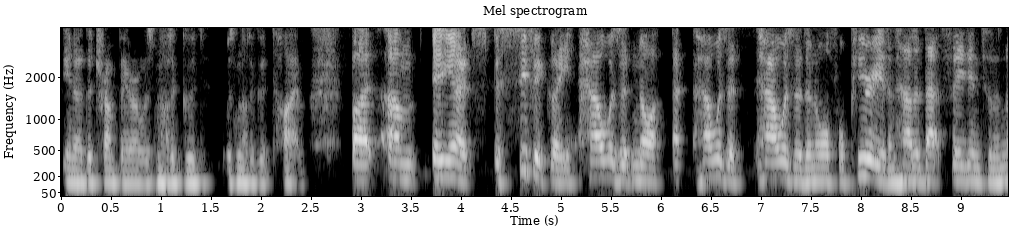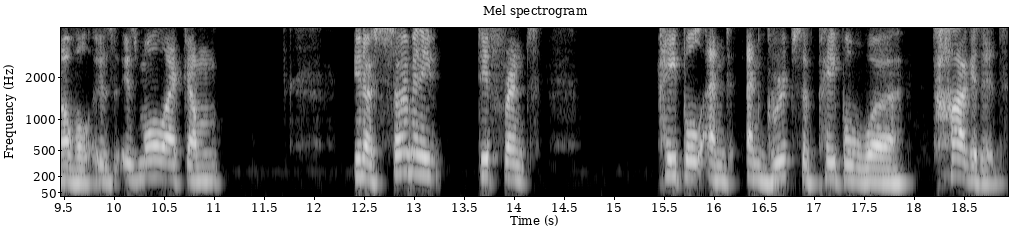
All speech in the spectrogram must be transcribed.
you know the Trump era was not a good was not a good time, but um, you know specifically how was it not? How was it? How was it an awful period? And how did that feed into the novel? Is is more like um, you know, so many different people and and groups of people were targeted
